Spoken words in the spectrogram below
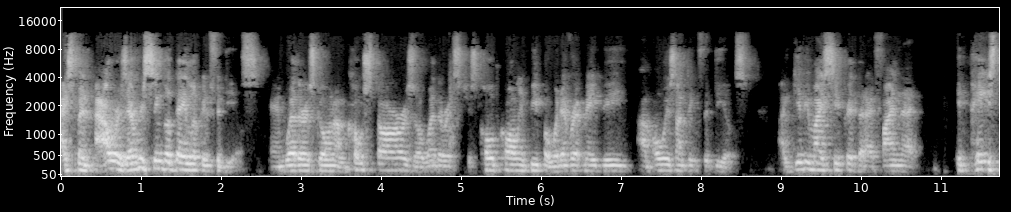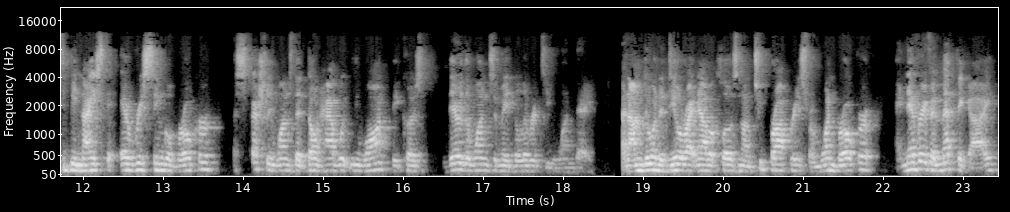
I spend hours every single day looking for deals. And whether it's going on CoStars or whether it's just cold calling people, whatever it may be, I'm always hunting for deals. I give you my secret that I find that it pays to be nice to every single broker, especially ones that don't have what you want because they're the ones who may deliver to you one day. And I'm doing a deal right now. We're closing on two properties from one broker. I never even met the guy.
